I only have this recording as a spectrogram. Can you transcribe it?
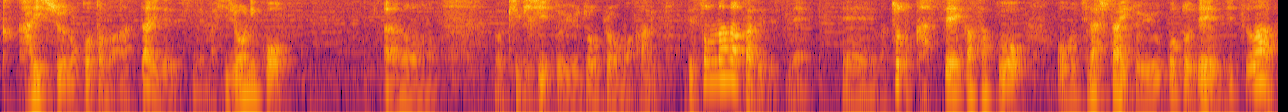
改修のこともあったりでですね、まあ、非常にこうあの厳しいという状況もあると。でそんな中でですね、えー、ちょっと活性化策を打ち出したいということで実は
